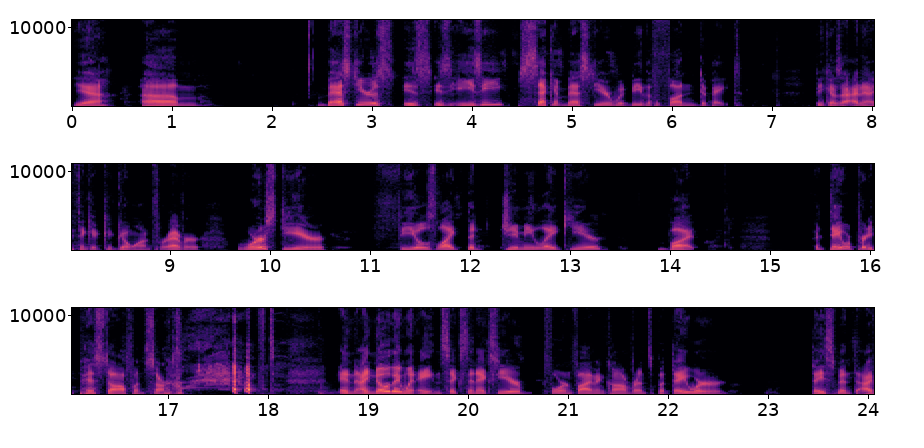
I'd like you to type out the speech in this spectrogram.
Yeah. Um, best year is, is is easy. Second best year would be the fun debate because I, I think it could go on forever. Worst year feels like the Jimmy Lake year, but they were pretty pissed off when Sark left. And I know they went eight and six the next year, four and five in conference, but they were they spent I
